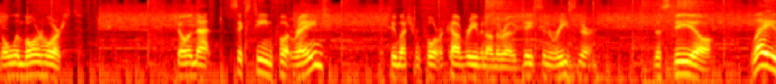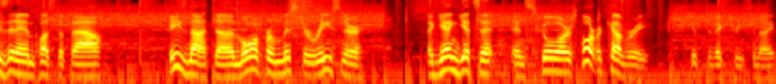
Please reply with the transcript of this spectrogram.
Nolan Bornhorst? Showing that 16 foot range. Too much from Fort Recovery, even on the road. Jason Reesner, the steal. Lays it in plus the foul. He's not done. More from Mr. Reesner. Again gets it and scores. Fort Recovery gets the victory tonight.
